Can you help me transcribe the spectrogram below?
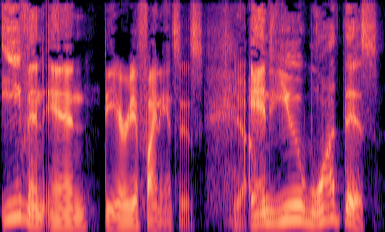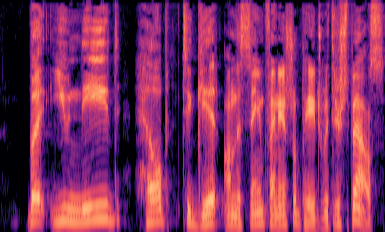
even in the area of finances. Yeah. And you want this, but you need help to get on the same financial page with your spouse.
